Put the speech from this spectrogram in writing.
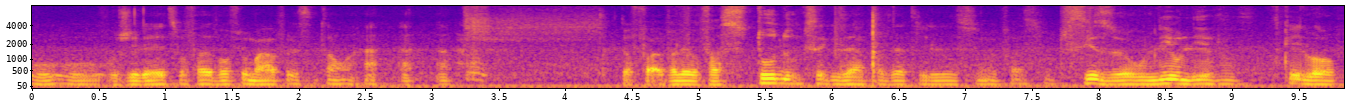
o, os direitos, vou, fazer, vou filmar. Eu falei assim, então. eu falei, eu faço tudo o que você quiser fazer a trilha desse filme. Eu, faço, eu preciso, eu li o livro, fiquei louco.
